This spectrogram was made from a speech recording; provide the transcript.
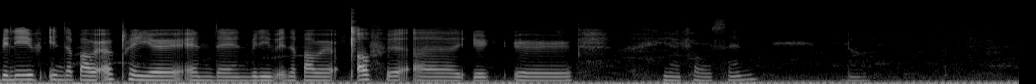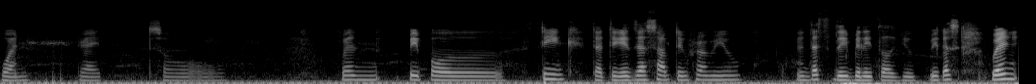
believe in the power of prayer and then believe in the power of uh, your your you know chosen you know one right? So when people think that they get something from you and that's they belittle you. Because when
